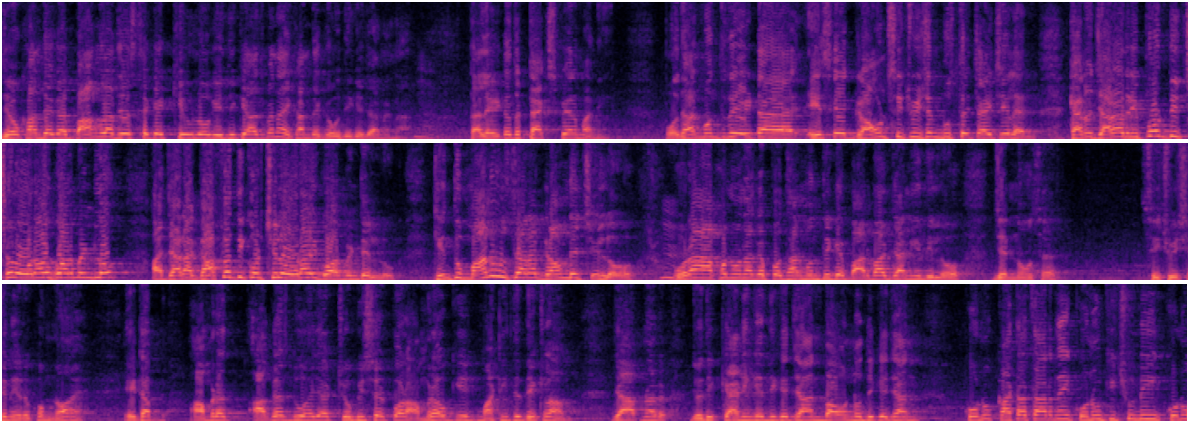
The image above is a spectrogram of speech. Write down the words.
যে ওখান থেকে বাংলাদেশ থেকে কেউ লোক এদিকে আসবে না, এখান থেকে ওদিকে যাবে না। তাহলে এটা তো ট্যাক্স পেয়ার মানি প্রধানমন্ত্রী এটা এসে গ্রাউন্ড সিচুয়েশন বুঝতে চাইছিলেন। কেন যারা রিপোর্ট দিচ্ছিল ওরাও গভর্নমেন্ট লোক, আর যারা গাফলতি করছিল ওরাই গভর্নমেন্টের লোক। কিন্তু মানুষ যারা গ্রাউন্ডে ছিল, ওরা এখন ওনাকে প্রধানমন্ত্রীকে বারবার জানিয়ে দিল যে নো স্যার সিচুয়েশন এরকম নয়। এটা আমরা আগস্ট দু হাজার চব্বিশের পর আমরাও কি মাটিতে দেখলাম যে আপনার যদি ক্যানিংয়ের দিকে যান বা অন্য দিকে যান, কোনো কাটা তার নেই, কোনো কিছু নেই, কোনো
